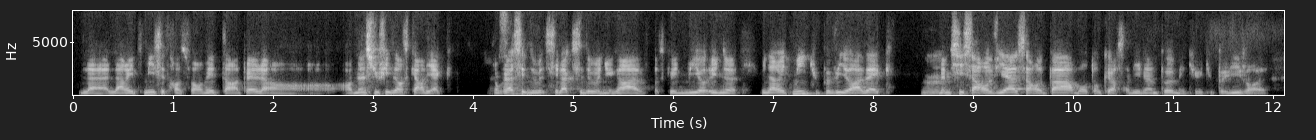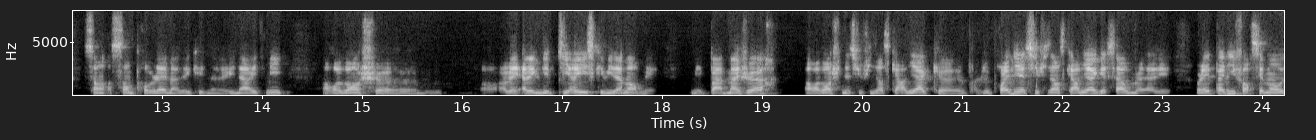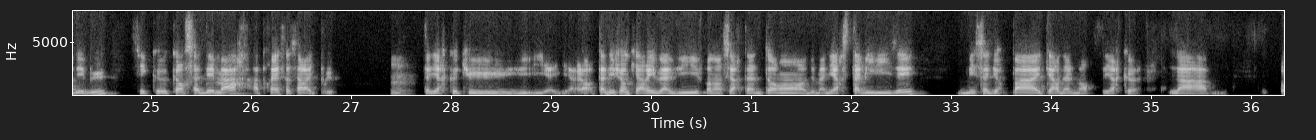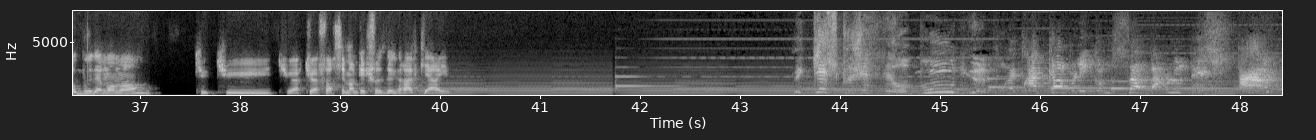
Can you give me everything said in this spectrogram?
l'arythmie s'est transformée, tu te rappelles, en, insuffisance cardiaque. Donc là, c'est là que c'est devenu grave, parce qu'une une, une arythmie, tu peux vivre avec. Mmh. Même si ça revient, ça repart, bon, ton cœur s'abîme un peu, mais tu, tu peux vivre sans, sans, problème avec une, une arythmie. En revanche, euh, avec, des petits risques, évidemment, mais, mais pas majeurs. En revanche, une insuffisance cardiaque, euh, le problème de l'insuffisance cardiaque, et ça, on ne l'avait pas dit forcément au début, c'est que quand ça démarre, après, ça s'arrête plus. Hmm. C'est-à-dire que tu. alors, tu as des gens qui arrivent à vivre pendant un certain temps de manière stabilisée, mais ça ne dure pas éternellement. C'est-à-dire que là, au bout d'un moment, tu, tu, tu, as, tu as forcément quelque chose de grave qui arrive. Mais qu'est-ce que j'ai fait au bon Dieu pour être accablé comme ça par le destin?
